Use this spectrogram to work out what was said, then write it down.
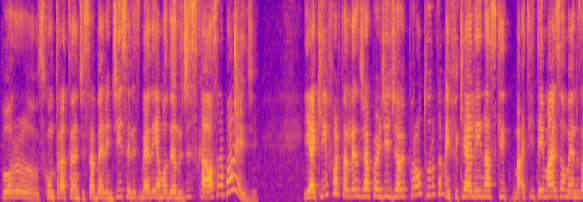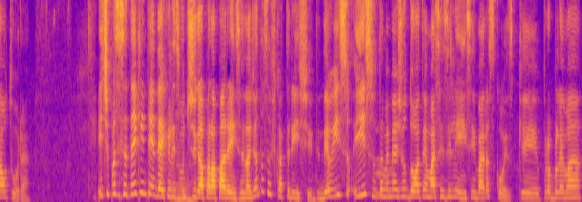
por os contratantes saberem disso, eles medem a modelo descalça na parede. E aqui em Fortaleza já perdi job por altura também. Fiquei ali nas que, que tem mais ou menos altura. E, tipo assim, você tem que entender que eles vão te julgar pela aparência. Não adianta você ficar triste, entendeu? Isso, isso também me ajudou a ter mais resiliência em várias coisas. Porque o problema.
